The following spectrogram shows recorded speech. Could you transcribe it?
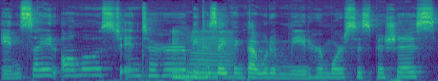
insight almost into her because I think that would have made her more suspicious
